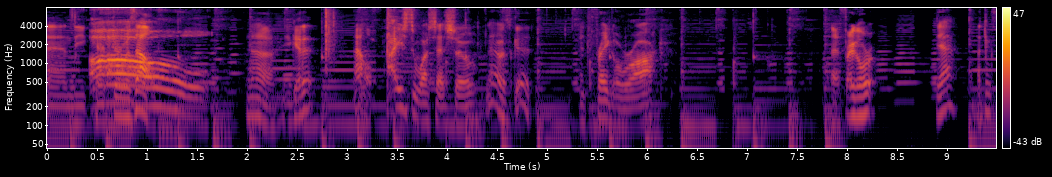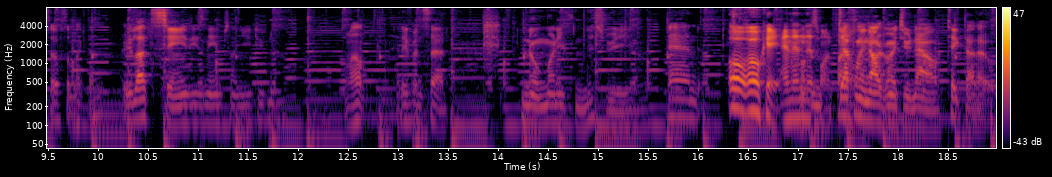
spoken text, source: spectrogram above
and the character was ALF. Oh, Yeah, you get it? ALF. I used to watch that show. Yeah, it was good. And Fraggle Rock. Uh, Fraggle. Yeah, I think so. Something like that. Are you allowed to say any of these names on YouTube now? Well, they've been said. No money from this video. And oh, okay, and then this one. Definitely not going to now. Take that out.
